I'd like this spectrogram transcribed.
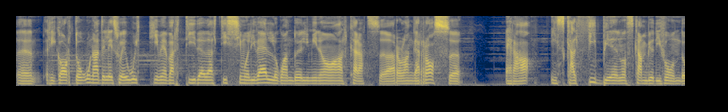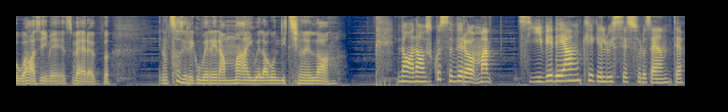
Eh, ricordo una delle sue ultime partite ad altissimo livello quando eliminò Alcaraz a Roland Garros. Era inscalfibile nello scambio di fondo quasi, me Zverev. E non so se recupererà mai quella condizione là. No, no, su questo è vero, ma si vede anche che lui stesso lo sente,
